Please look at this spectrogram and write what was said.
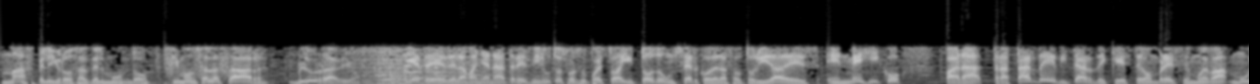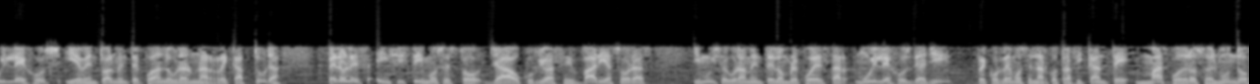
más peligrosas del mundo. Simón Salazar, Blue Radio. Siete de la mañana, tres minutos, por supuesto, hay todo un cerco de las autoridades en México para tratar de evitar de que este hombre se mueva muy lejos y eventualmente puedan lograr una recaptura. Pero les insistimos, esto ya ocurrió hace varias horas y muy seguramente el hombre puede estar muy lejos de allí. Recordemos el narcotraficante más poderoso del mundo,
